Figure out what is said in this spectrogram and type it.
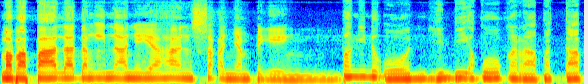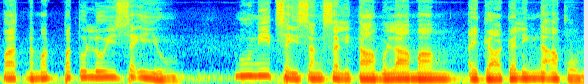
mapapalad ang inaanyayahan sa kanyang piging. Panginoon, hindi ako karapat dapat na magpatuloy sa iyo. Ngunit sa isang salita mo lamang ay gagaling na ako.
